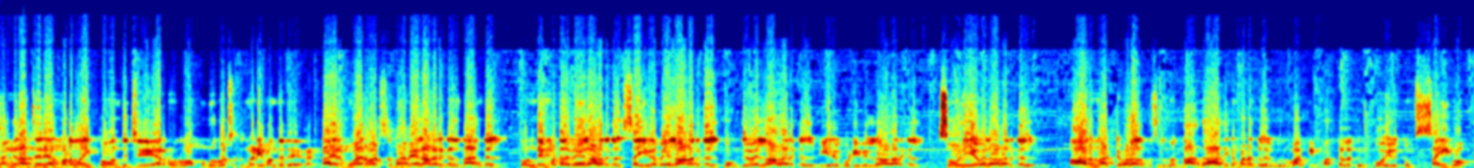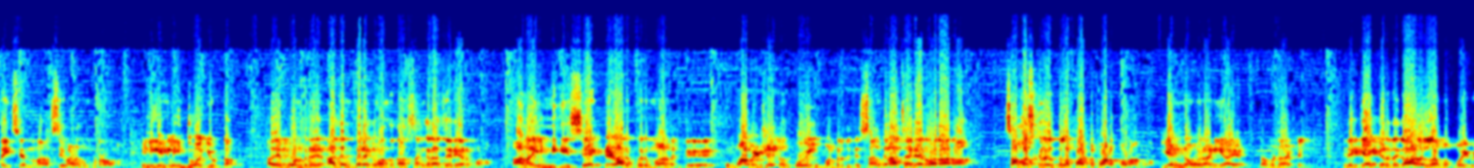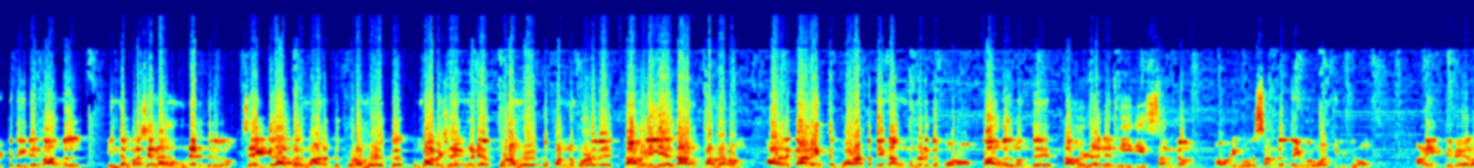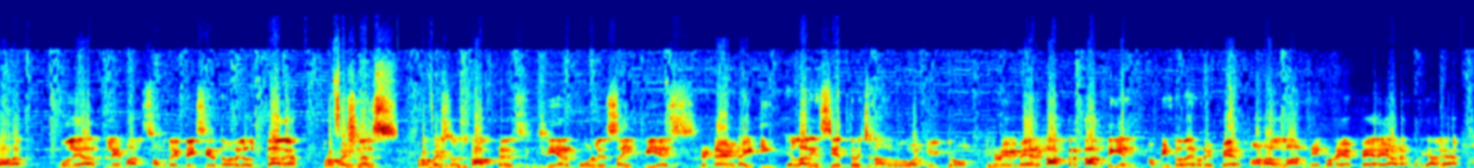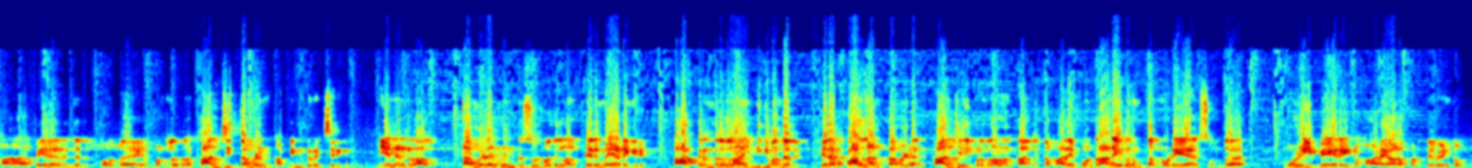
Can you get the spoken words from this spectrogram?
சங்கராச்சாரியார் மடம்லாம் இப்போ வந்துச்சு. இருநூறு முந்நூறு வருஷத்துக்கு முன்னாடி வந்தது. ரெண்டாயிரம் மூவாயிரம் வருஷமா வேளாளர்கள் நாங்கள் தொண்டை மண்டல வேளாளர்கள் சைவ வேளாளர்கள் கொங்கு வேளாளர்கள் வீரகுடி வேளாளர்கள் சோழிய வேளாளர்கள் ஆறு நாட்டு வேளாளர் முஸ்லிம் நாங்க ஆதீன மடங்களை உருவாக்கி மக்களுக்கும் கோயிலுக்கும் சைவத்தை சேர்ந்தனா சிவனை கும்பிடுறோம். இன்னைக்கு எங்களை இந்துவாக்கி விட்டாங்க. அதே போன்று அதன் பிறகு வந்துதான் சங்கராச்சாரியார் மடம். ஆனா இன்னைக்கு சேக்கிழார் பெருமானுக்கு கும்பாபிஷேகம் கோயில் பண்றதுக்கு சங்கராச்சாரியார் வராராம் சமஸ்கிருதத்துல பாட்டு பாட போறாங்களாம். என்ன ஒரு அநியாயம் தமிழ்நாட்டில்? இதை கேட்கறதுக்கு ஆள் இல்லாம போய்விட்டது. இதை நாங்கள் இந்த பிரச்சனை நாங்க முன்னெடுத்திருக்கிறோம். சேக்கிலார் பெருமானுக்கு குடமுழுக்கு கும்பாபிஷேகம் கிடையாது. குடமுழுக்கு பண்ணும் பொழுது தமிழிலே தான் பண்ணணும். அதற்கு அனைத்து போராட்டத்தையும் நாங்க முன்னெடுக்க போறோம். நாங்கள் வந்து தமிழக நீதி சங்கம் அப்படின்னு ஒரு சங்கத்தை உருவாக்கி இருக்கிறோம் அனைத்து வேளாளர் முதலியார் பிள்ளைமார் சமுதாயத்தை சேர்ந்தவர்களுக்காக professionals professionals doctors engineer police IPS retired IT எல்லாரையும் சேர்த்து வச்சு நாங்கள் உருவாக்கி இருக்கிறோம் என்னுடைய பெயர் டாக்டர் கார்த்திகேயன் அப்படின்றது என்னுடைய பெயர். ஆனால் நான் என்னுடைய பெயரை அடைமொழியாக பேரறிஞர் பிறந்த மண்ணில் காஞ்சி தமிழன் அப்படின்னு வச்சிருக்கிறேன். ஏனென்றால் தமிழன் என்று சொல்வதில் நான் பெருமை அடைகிறேன். டாக்டர்ன்றதெல்லாம் இன்னைக்கு வந்தது. பிறப்பால் நான் தமிழன் காஞ்சியில் பிறந்தனால் நான் காஞ்சி தமிழ் அதே போன்று அனைவரும் தன்னுடைய சொந்த மொழி பெயரை நம்ம அடையாளப்படுத்த வேண்டும்.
